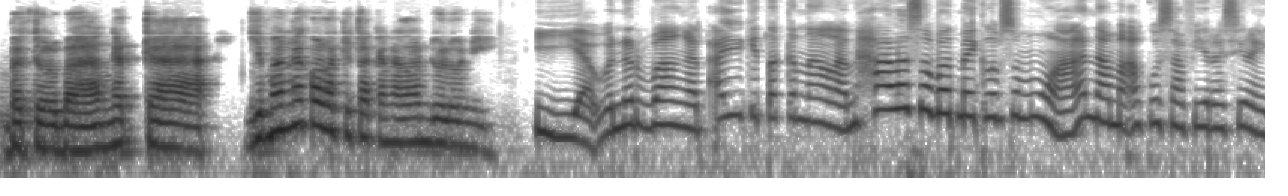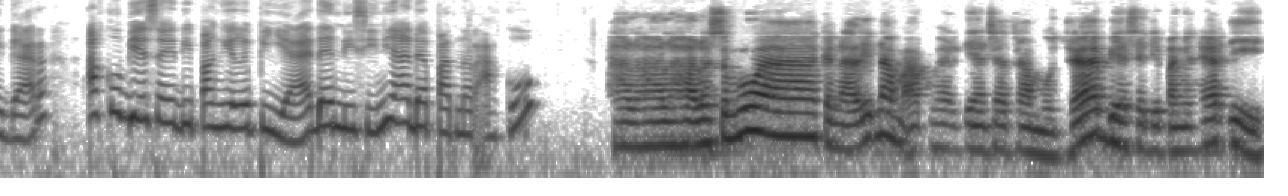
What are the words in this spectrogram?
Betul banget, Kak. Gimana kalau kita kenalan dulu nih? Iya bener banget, ayo kita kenalan Halo Sobat Make Club semua, nama aku Safira Siregar Aku biasanya dipanggil Pia dan di sini ada partner aku Halo, halo, halo semua. Kenalin nama aku Herdian Satramudra, biasa dipanggil Herdi.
